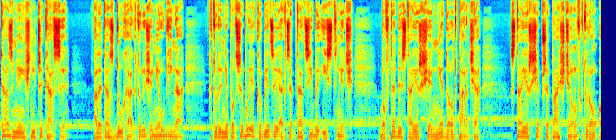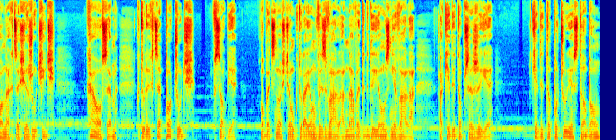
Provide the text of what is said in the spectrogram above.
ta z mięśni czy kasy, ale ta z ducha, który się nie ugina, który nie potrzebuje kobiecej akceptacji, by istnieć, bo wtedy stajesz się nie do odparcia, stajesz się przepaścią, w którą ona chce się rzucić, chaosem, który chce poczuć w sobie, obecnością, która ją wyzwala, nawet gdy ją zniewala, a kiedy to przeżyje, kiedy to poczuje z tobą,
